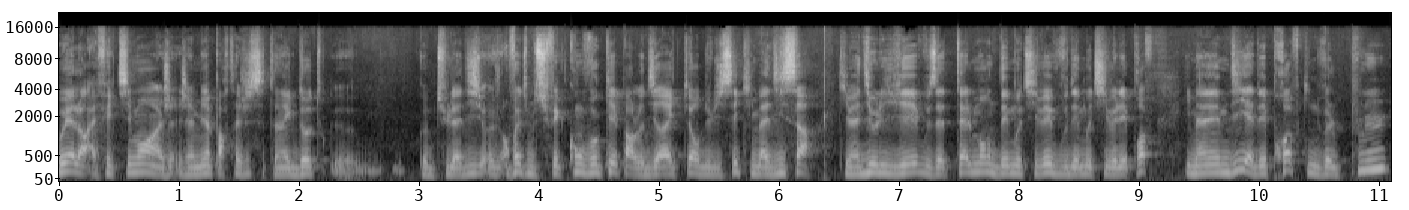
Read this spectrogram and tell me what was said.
Oui, alors effectivement, j'aime bien partager cette anecdote, comme tu l'as dit. En fait, je me suis fait convoquer par le directeur du lycée qui m'a dit ça, qui m'a dit Olivier, vous êtes tellement démotivé que vous démotivez les profs. Il m'a même dit il y a des profs qui ne veulent plus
